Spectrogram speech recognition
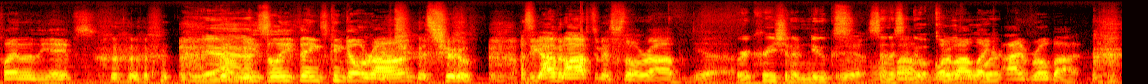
Planet of the Apes? How Yeah. easily things can go wrong. it's true. I see. I'm an optimist though, Rob. Yeah. Or creation of nukes Yeah. send what us about, into a what about war. like I Robot?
